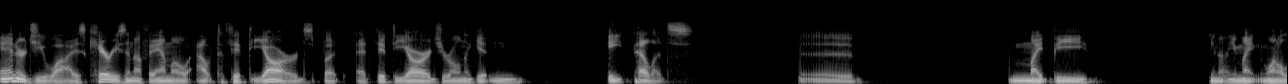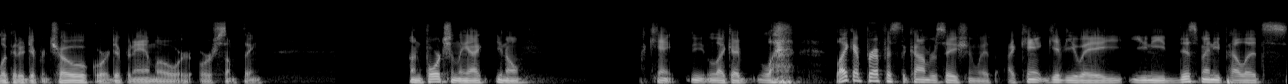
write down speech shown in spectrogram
energy wise carries enough ammo out to 50 yards, but at 50 yards you're only getting eight pellets. Uh, might be, you know, you might want to look at a different choke or a different ammo or or something. Unfortunately, I you know, I can't like I like I prefaced the conversation with, I can't give you a you need this many pellets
